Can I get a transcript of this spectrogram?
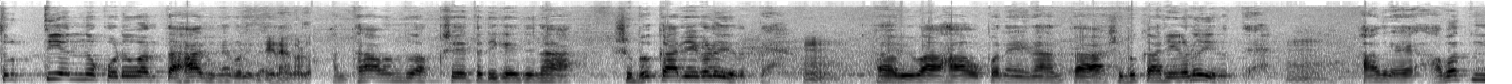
ತೃಪ್ತಿಯನ್ನು ಕೊಡುವಂತಹ ದಿನಗಳಿವೆ ದಿನಗಳು. ಅಂತಹ ಒಂದು ಅಕ್ಷಯ ತದಿಗೆ ದಿನ ಶುಭ ಕಾರ್ಯಗಳು ಇರುತ್ತೆ. ವಿವಾಹ ಉಪನಯನ ಅಂತ ಶುಭ ಕಾರ್ಯಗಳು ಇರುತ್ತೆ. ಆದರೆ ಅವತ್ತಿನ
